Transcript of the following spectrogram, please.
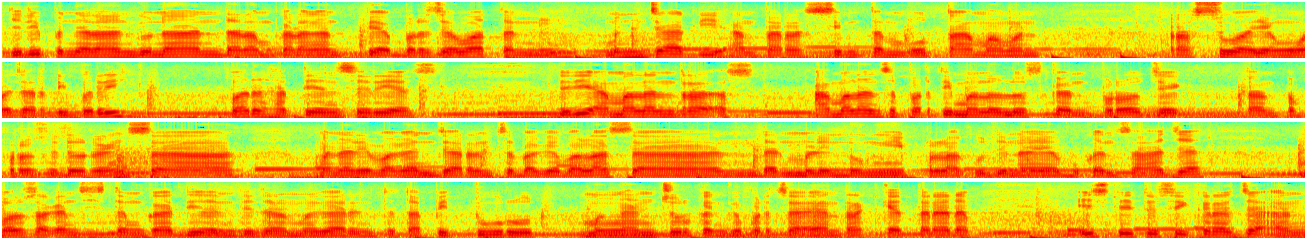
Jadi penyalahgunaan dalam kalangan pihak berjawatan nih menjadi antara simptom utama men- rasuah yang wajar diberi perhatian serius. Jadi amalan ras amalan seperti meluluskan proyek tanpa prosedur yang sah, menerima ganjaran sebagai balasan dan melindungi pelaku jenayah bukan sahaja merusakkan sistem keadilan di dalam negara ini, tetapi turut menghancurkan kepercayaan rakyat terhadap institusi kerajaan.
